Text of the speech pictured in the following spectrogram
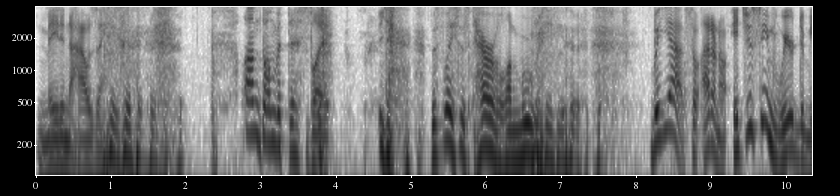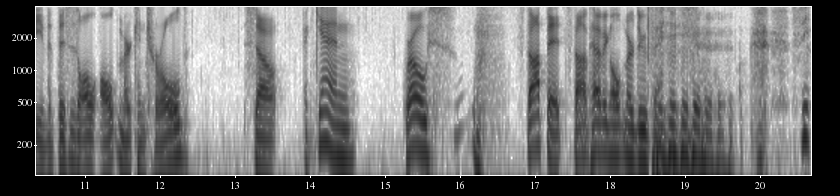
made into housing. I'm done with this. But yeah, this place is terrible. I'm moving. but yeah, so I don't know. It just seemed weird to me that this is all Altmer controlled. So again, gross. Stop it. Stop having Altmer do things. See,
